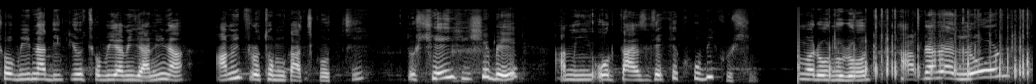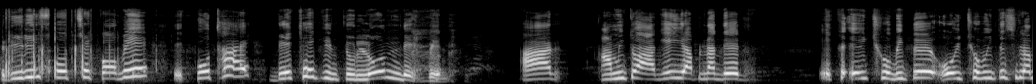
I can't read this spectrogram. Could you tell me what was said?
ছবি না দ্বিতীয় ছবি আমি জানি না, আমি প্রথম কাজ করছি। তো সেই হিসেবে আমি ওর কাজ দেখে খুবই খুশি। আমার অনুরোধ। আপনারা লোন রিলিজ করছে কবে কোথায় দেখে কিন্তু লোন দেখবেন। আর আমি তো আগেই আপনাদের এই ছবিতে ওই ছবিতে ছিলাম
